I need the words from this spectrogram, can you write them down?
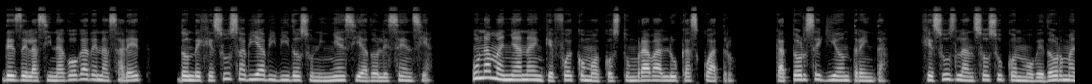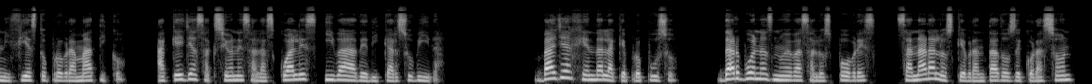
Desde la sinagoga de Nazaret, donde Jesús había vivido su niñez y adolescencia, una mañana en que fue como acostumbraba Lucas 4, 14-30, Jesús lanzó su conmovedor manifiesto programático, aquellas acciones a las cuales iba a dedicar su vida. Vaya agenda la que propuso, dar buenas nuevas a los pobres, sanar a los quebrantados de corazón,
